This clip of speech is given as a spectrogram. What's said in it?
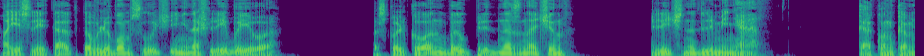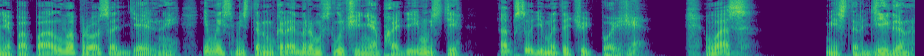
а если и так, то в любом случае не нашли бы его, поскольку он был предназначен лично для меня. Как он ко мне попал, вопрос отдельный, и мы с мистером Крамером в случае необходимости обсудим это чуть позже. Вас, мистер Диган,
